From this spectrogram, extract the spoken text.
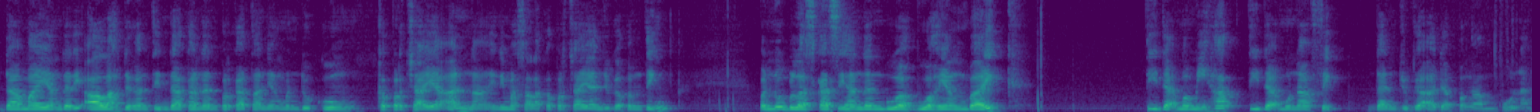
damai yang dari Allah dengan tindakan dan perkataan yang mendukung kepercayaan. Nah, ini masalah kepercayaan juga penting. Penuh belas kasihan dan buah-buah yang baik. Tidak memihak, tidak munafik, dan juga ada pengampunan.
